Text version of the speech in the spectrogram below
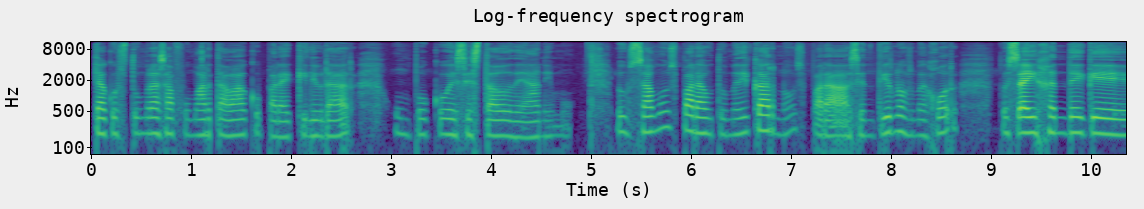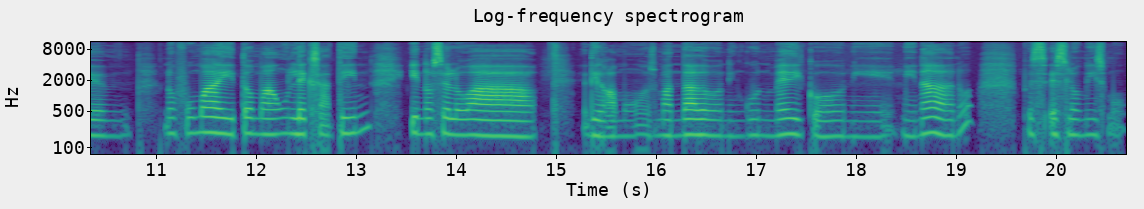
te acostumbras a fumar tabaco para equilibrar un poco ese estado de ánimo. Lo usamos para automedicarnos, para sentirnos mejor. Pues hay gente que no fuma y toma un lexatín y no se lo ha digamos, mandado ningún médico ni, ni nada, ¿no? Pues es lo mismo.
